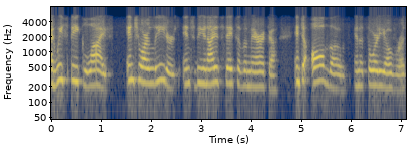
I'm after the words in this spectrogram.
And we speak life into our leaders, into the United States of America, into all those in authority over us,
